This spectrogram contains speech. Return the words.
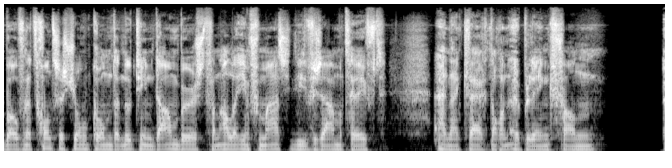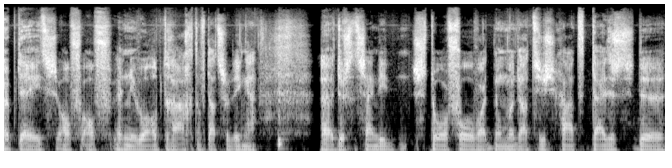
boven het grondstation komt, dan doet hij een downburst van alle informatie die hij verzameld heeft. En dan krijgt nog een uplink van updates of, of een nieuwe opdracht of dat soort dingen. Uh, dus dat zijn die store forward noemen we dat. Dus je gaat tijdens de,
